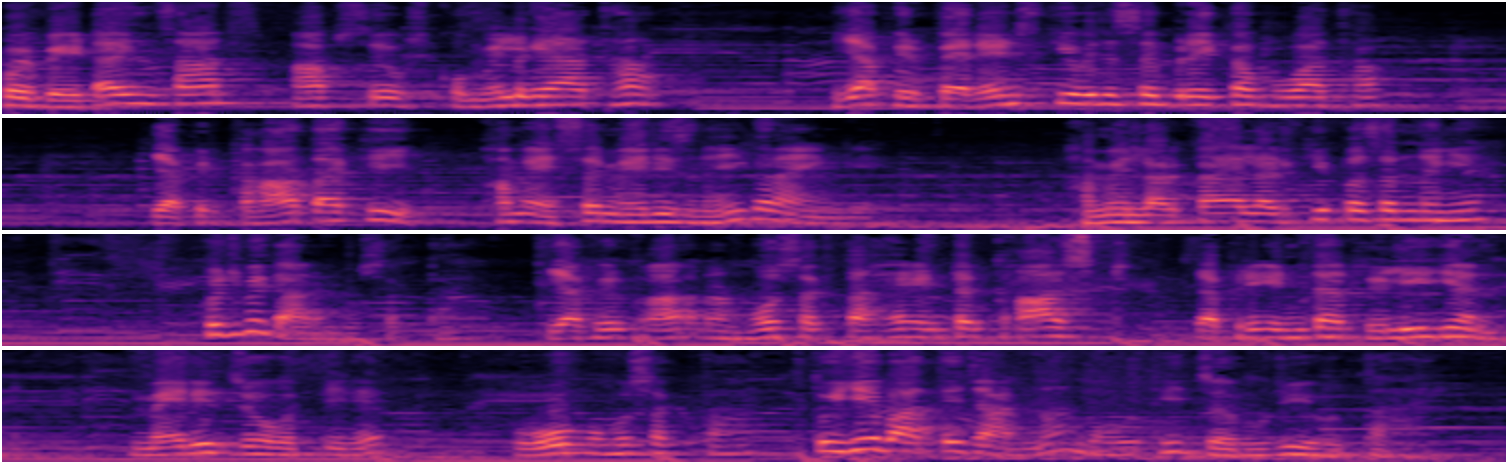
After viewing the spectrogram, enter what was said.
कोई बेटा इंसान आपसे उसको मिल गया था या फिर पेरेंट्स की वजह से ब्रेकअप हुआ था या फिर कहा था कि हम ऐसे मैरिज नहीं कराएँगे। हमें लड़का या लड़की पसंद नहीं है। कुछ भी कारण हो सकता है। या फिर कारण हो सकता है इंटर कास्ट या फिर इंटर रिलीजन मैरिज जो होती है, वो हो सकता है। तो ये बातें जानना बहुत ही ज़रूरी होता है।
